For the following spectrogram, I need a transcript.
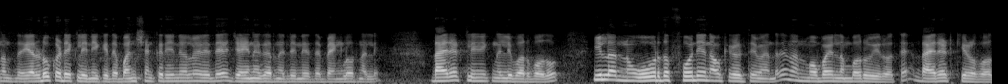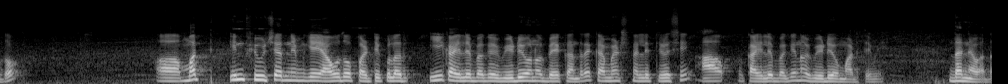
ನಮ್ಮದು ಎರಡೂ ಕಡೆ ಕ್ಲಿನಿಕ್ ಇದೆ. ಬನಶಂಕರಿನಲ್ಲೂ ಇದೆ ಜಯನಗರ್ನಲ್ಲಿ ಇದೆ, ಬೆಂಗಳೂರಿನಲ್ಲಿ. ಡೈರೆಕ್ಟ್ ಕ್ಲಿನಿಕ್ನಲ್ಲಿ ಬರ್ಬೋದು. ಇಲ್ಲ, ನಾವು ಓವರ್ ದ ಫೋನೇ ನಾವು ಕೇಳ್ತೀವಿ ಅಂದರೆ ನನ್ನ ಮೊಬೈಲ್ ನಂಬರು ಇರುತ್ತೆ. ಡೈರೆಕ್ಟ್ ಕೇಳ್ಬೋದು. ಮತ್ತು ಇನ್ ಫ್ಯೂಚರ್ ನಿಮಗೆ ಯಾವುದೋ ಪರ್ಟಿಕ್ಯುಲರ್ ಈ ಕಾಯಿಲೆ ಬಗ್ಗೆ ವಿಡಿಯೋನೂ ಬೇಕಂದರೆ ಕಮೆಂಟ್ಸ್ನಲ್ಲಿ ತಿಳಿಸಿ, ಆ ಕಾಯಿಲೆ ಬಗ್ಗೆ ನಾವು ವಿಡಿಯೋ ಮಾಡ್ತೀವಿ. ಧನ್ಯವಾದ.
